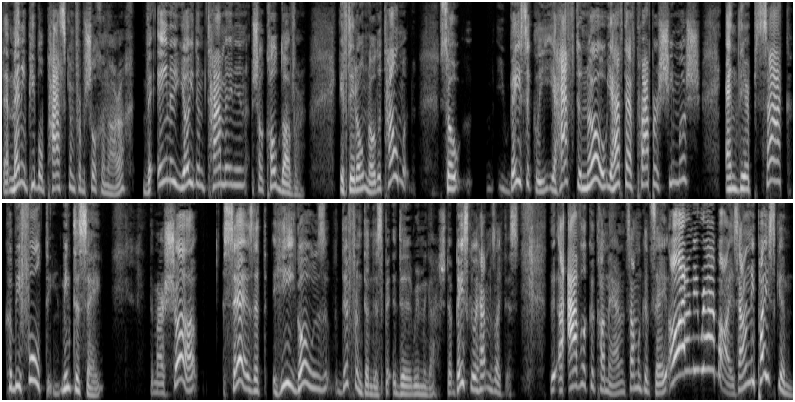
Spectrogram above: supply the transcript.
that many people pass him from Shulchan Aruch, the yoidim taminin shall kol davar, if they don't know the Talmud. So basically, you have to know, you have to have proper shimush, and their psak could be faulty. I mean to say, the Maharsha says that he goes different than this the Rimigash. That basically what happens like this: the Avla could come out and someone could say, "Oh, I don't need rabbis, I don't need paiskim.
